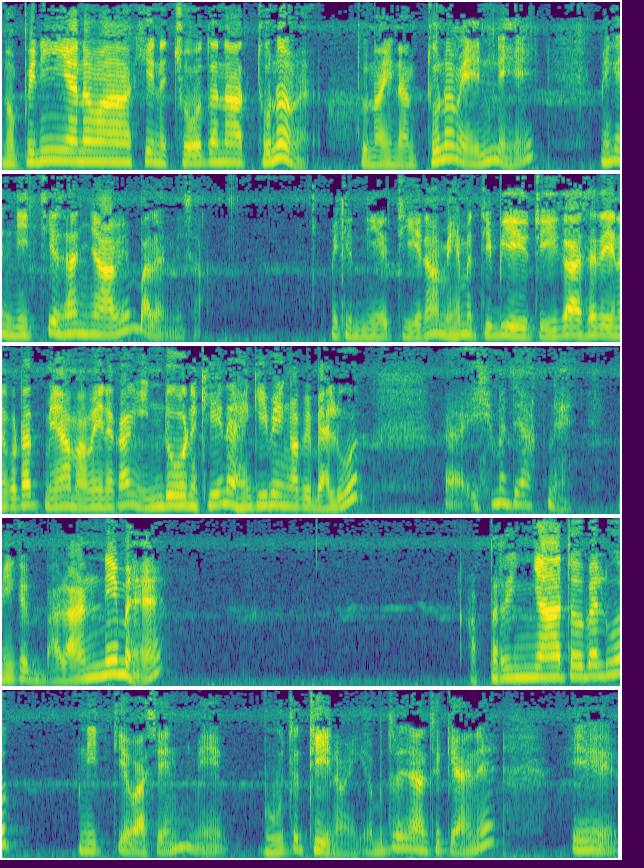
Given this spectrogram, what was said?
නොපෙනී යනවා කියන චෝදනා තුනම තුනයි නම් තුනම එන්නේ මේක නිත්‍ය සංඥාවෙන් බලන නිසා. මේක තියෙනවා මෙහෙම තිබිය යුතු ඊගාසරේ එනකොටත් මෙයා මම එනකන් ඉන්න ඕන කියන හැඟීමෙන් අපි බැලුවොත් එහෙම දෙයක් නැහැ. මේක බලන්නෙම අපරිඥාතව බැලුවොත් නිට්ටය වශයෙන් මේ භූත තියෙනවා කියලා. බුදුරජාණන් කියන්නේ ඒ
